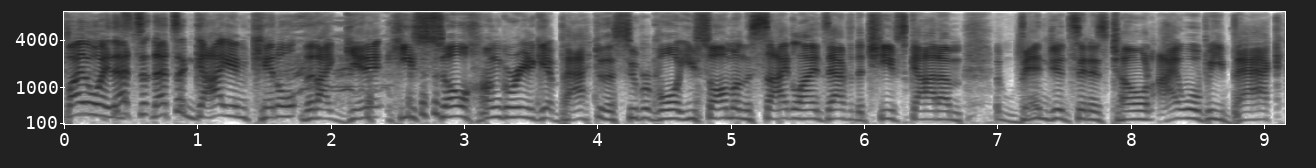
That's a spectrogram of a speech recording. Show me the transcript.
By the way, that's that's a guy in Kittle that I get it. He's so hungry to get back to the Super Bowl. You saw him on the sidelines after the Chiefs got him. Vengeance in his tone. I will be back.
